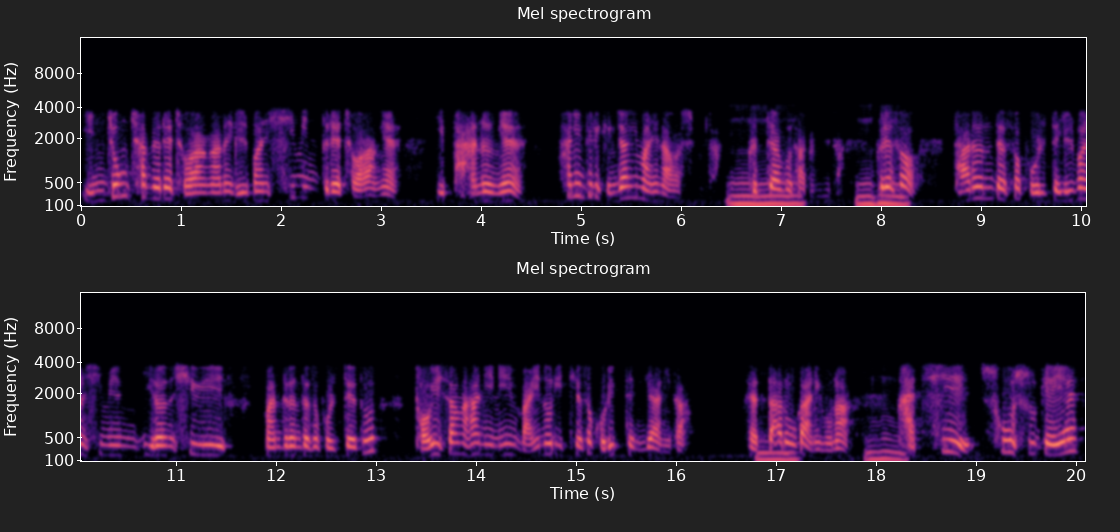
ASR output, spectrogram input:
인종차별에 저항하는 일반 시민들의 저항에 이 반응에 한인들이 굉장히 많이 나왔습니다. 음. 그때하고 다릅니다. 음흠. 그래서 다른 데서 볼 때 일반 시민 이런 시위 만드는 데서 볼 때도 더 이상 한인이 마이너리티에서 고립된 게 아니다. 음. 따로가 아니구나. 음. 같이 소수계의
